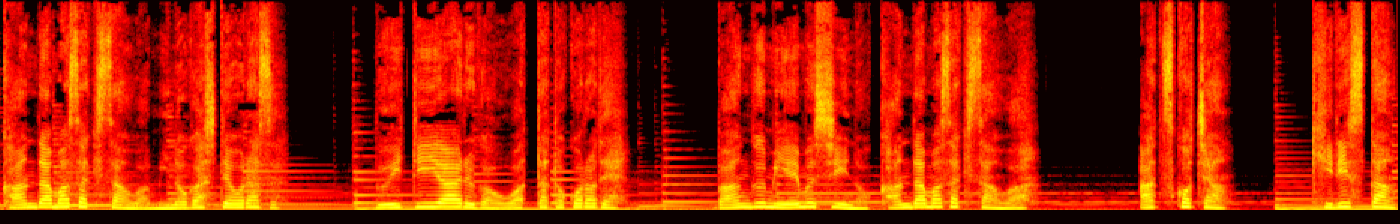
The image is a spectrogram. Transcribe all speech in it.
神田正輝さんは見逃しておらず VTR が終わったところで番組 MC の神田正輝さんは「敦子ちゃんキリスタン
